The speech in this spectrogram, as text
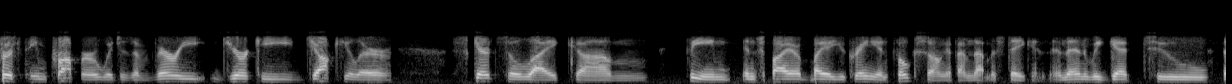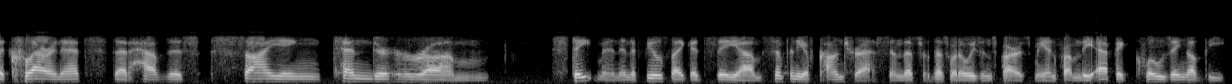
first theme proper, which is a very jerky, jocular, scherzo-like um, theme inspired by a Ukrainian folk song, if I'm not mistaken. And then we get to the clarinets that have this sighing, tender um, statement, and it feels like it's a um, symphony of contrasts, and that's that's what always inspires me. And from the epic closing of the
